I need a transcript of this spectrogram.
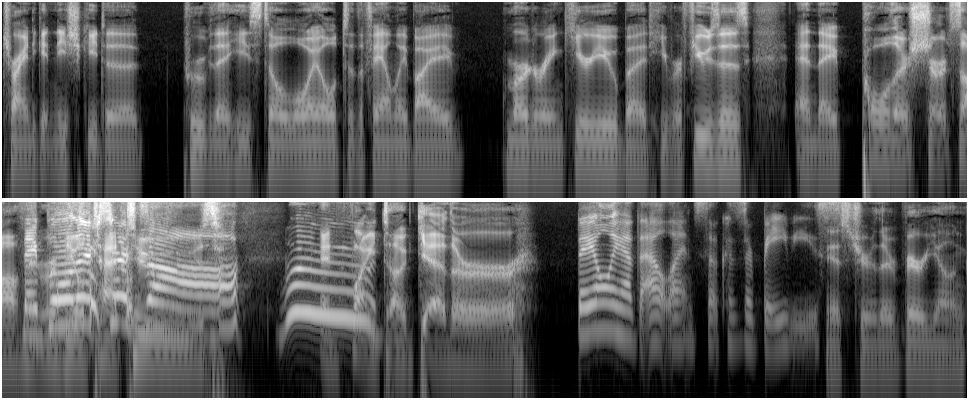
trying to get Nishiki to prove that he's still loyal to the family by murdering Kiryu, but he refuses, and they pull their shirts off They and pull reveal their tattoos shirts off. Woo! and fight together. They only have the outlines though, because they're babies. Yeah, it's true. They're very young.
